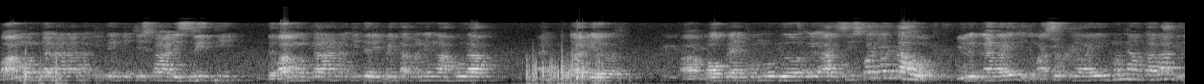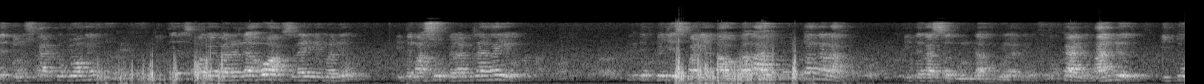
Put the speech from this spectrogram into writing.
Bangunkan anak-anak kita yang kecil sekarang ada seriti. Kita bangunkan anak kita di peringkat menengah pula. Eh, Kita ada uh, program pemuda ARC sepanjang tahun Bila pilihan raya kita masuk pilihan raya Menang kalah kita teruskan perjuangan itu. Kita sebagai badan dakwah selain daripada Kita masuk dalam pilihan raya kita bekerja sepanjang tahun. Kalah itu janganlah kita rasa gundah gulana bukan tanda itu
